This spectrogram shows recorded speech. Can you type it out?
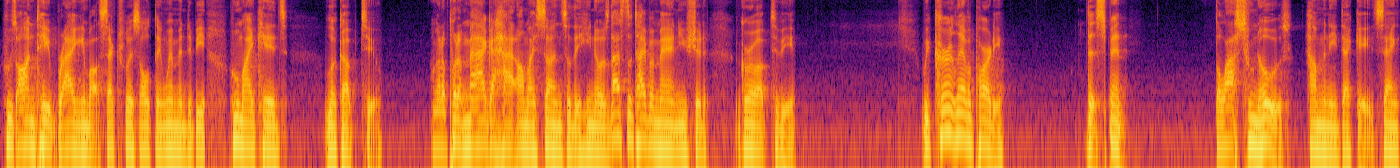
who's on tape bragging about sexually assaulting women to be who my kids look up to. I'm going to put a MAGA hat on my son so that he knows that's the type of man you should grow up to be. We currently have a party that spent the last who knows how many decades saying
